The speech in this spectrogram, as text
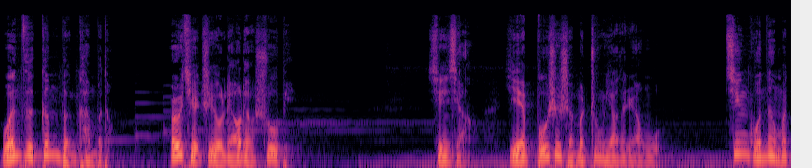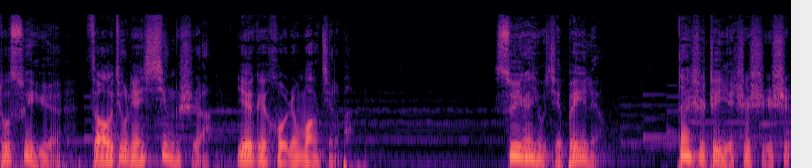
文字根本看不懂，而且只有寥寥数笔。心想，也不是什么重要的人物，经过那么多岁月，早就连姓氏啊也给后人忘记了吧。虽然有些悲凉，但是这也是实事。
